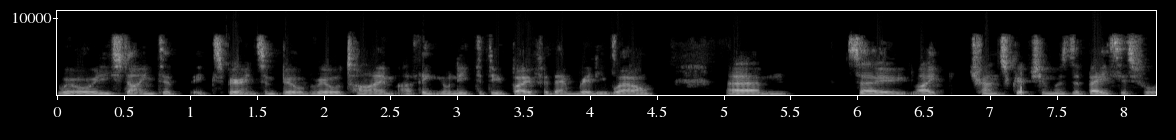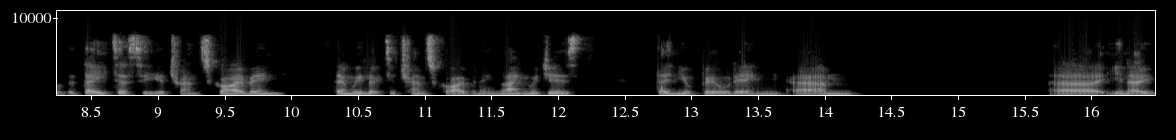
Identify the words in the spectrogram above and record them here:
We're already starting to experience and build real time. I think you'll need to do both of them really well. Um, so, like transcription was the basis for all the data. So you're transcribing. Then we looked at transcribing in languages. Then you're building, um, uh, you know,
